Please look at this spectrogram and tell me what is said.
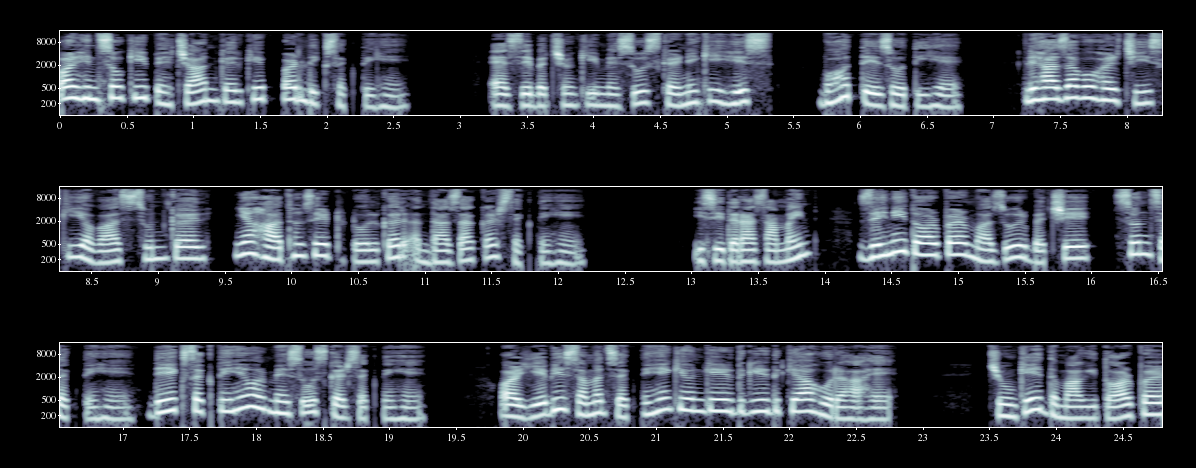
اور ہنسوں کی پہچان کر کے پڑھ لکھ سکتے ہیں۔ ایسے بچوں کی محسوس کرنے کی حص بہت تیز ہوتی ہے۔ لہٰذا وہ ہر چیز کی آواز سن کر یا ہاتھوں سے ٹٹول کر اندازہ کر سکتے ہیں۔ اسی طرح سامعین، ذہنی طور پر معذور بچے سن سکتے ہیں، دیکھ سکتے ہیں اور محسوس کر سکتے ہیں۔ اور یہ بھی سمجھ سکتے ہیں کہ ان کے ارد گرد کیا ہو رہا ہے۔ چونکہ دماغی طور پر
